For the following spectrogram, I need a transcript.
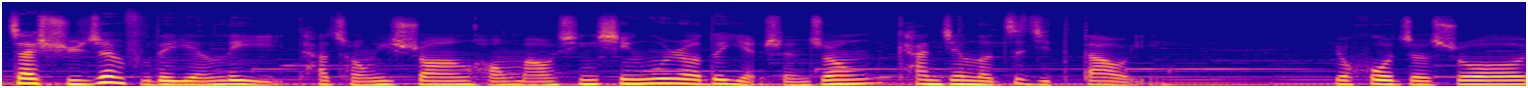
在徐政府的眼里，他从一双红毛猩猩温柔的眼神中看见了自己的倒影。又或者说，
